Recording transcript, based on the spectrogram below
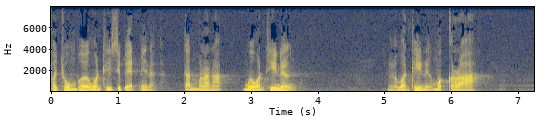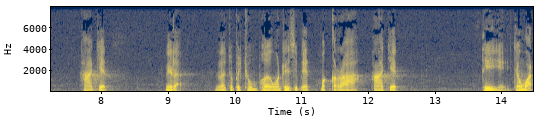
ประชุมเพลิงวันที่สิบเอ็ดนี่นะท่านมรณะเมื่อวันที่หนึ่งวันที่หนึ่งมกราห้าเจ็ดนี่แหละ เราจะประชุมเพลิงวันที่สิบเอ็ดมกราห้าเจ็ดที่จังหวัด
